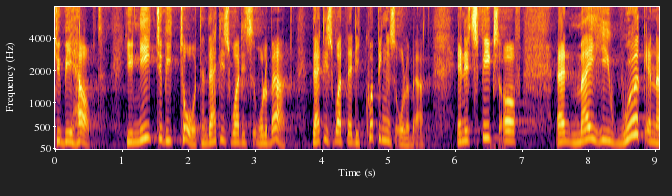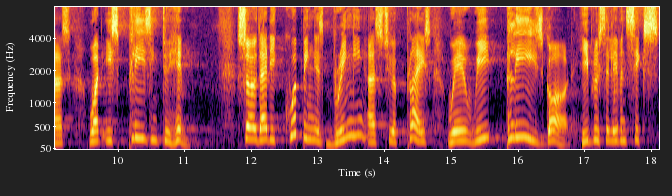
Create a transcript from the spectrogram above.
to be helped. You need to be taught, and that is what it's all about. That is what that equipping is all about. And it speaks of, and may He work in us what is pleasing to Him. So that equipping is bringing us to a place where we please God. Hebrews 11:6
